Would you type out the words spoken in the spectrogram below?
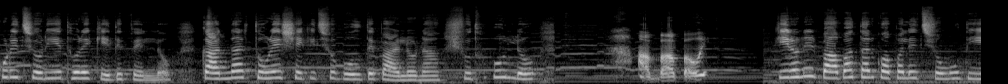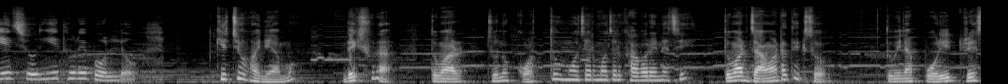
করে চড়িয়ে ধরে কেঁদে ফেলল। কান্নার তোড়ে সে কিছু বলতে পারল না। শুধু বলল আব্বা ওই কিরণের বাবা তার কপালে চুমু দিয়ে জড়িয়ে ধরে বলল কিছু হয়নি আম্মু। দেখছ না, তোমার জন্য কত মজার মজার খাবার এনেছি। তোমার জামাটা দেখছ? তুমি না পরীর ড্রেস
